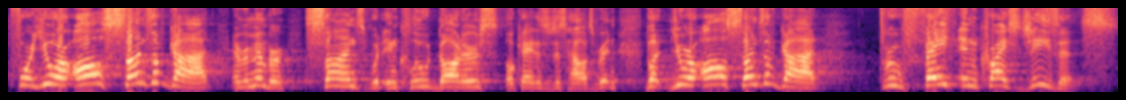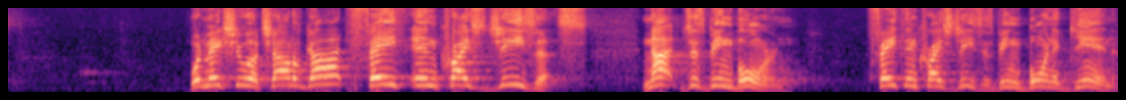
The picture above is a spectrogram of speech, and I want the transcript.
For you are all sons of God, and remember, sons would include daughters. Okay, this is just how it's written. But you are all sons of God through faith in Christ Jesus. What makes you a child of God? Faith in Christ Jesus. Not just being born. Faith in Christ Jesus, being born again,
